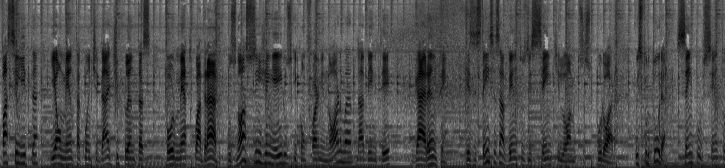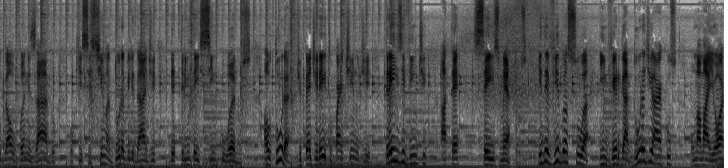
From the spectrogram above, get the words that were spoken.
facilita e aumenta a quantidade de plantas por metro quadrado. Os nossos engenheiros e conforme norma da BNT garantem resistências a ventos de 100 km por hora com estrutura 100% galvanizado, o que se estima durabilidade de 35 anos. Altura de pé direito partindo de 3,20 até 6 metros. E devido à sua envergadura de arcos, uma maior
